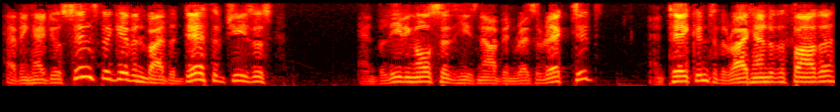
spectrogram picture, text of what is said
having had your sins forgiven by the death of Jesus, and believing also that he has now been resurrected and taken to the right hand of the Father,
